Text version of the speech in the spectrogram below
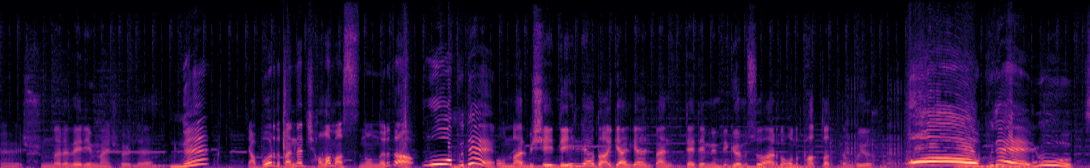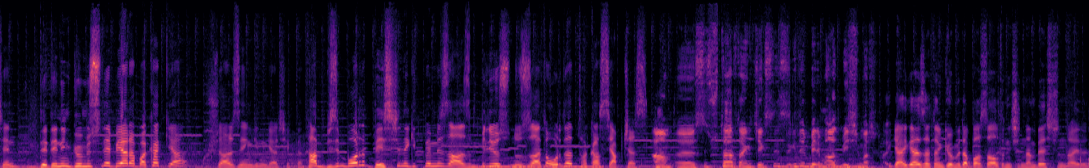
Ee, şunlara vereyim ben şöyle. Ne? Ya bu arada benden çalamazsın onları da. Oo bu ne? Onlar bir şey değil ya daha gel gel. Ben dedemin bir gömüsü vardı onu patlattım buyur. Oo bu ne? Yuh. Senin dedenin gömüsüne bir ara bakak ya. Kuşlar zengin gerçekten. Tamam bizim bu arada Besçin'e gitmemiz lazım. Biliyorsunuz zaten orada takas yapacağız. Tamam e, siz şu taraftan gideceksiniz. Siz gidin benim az bir işim var. Gel gel zaten gömü de bazaltın içinden Bastion'daydı.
